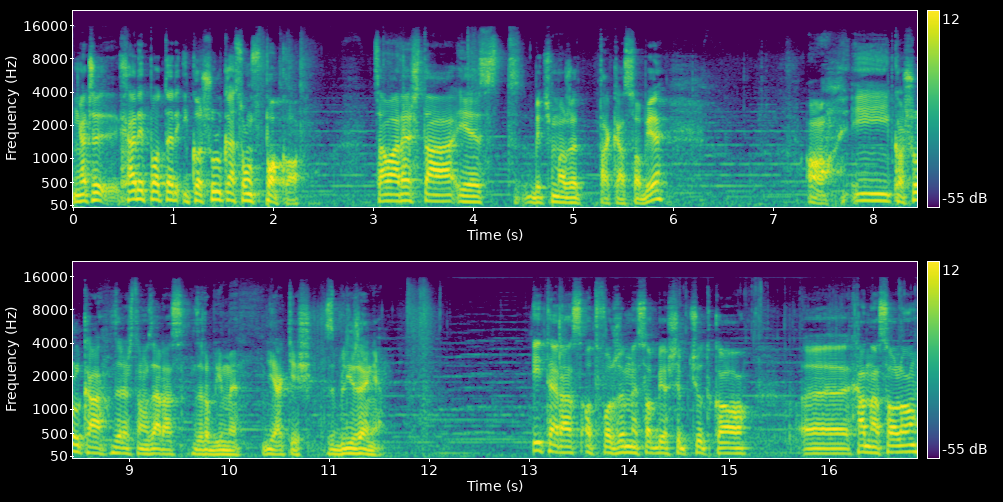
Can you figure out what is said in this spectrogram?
Znaczy, Harry Potter i koszulka są spoko. Cała reszta jest być może taka sobie. O, i koszulka, zresztą zaraz zrobimy jakieś zbliżenia. I teraz otworzymy sobie szybciutko e, Hanna Solo.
